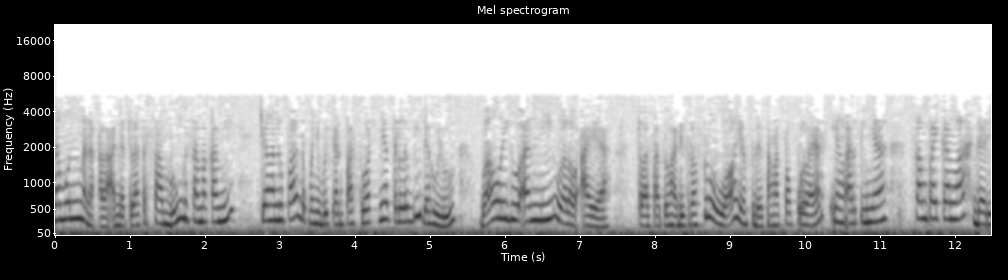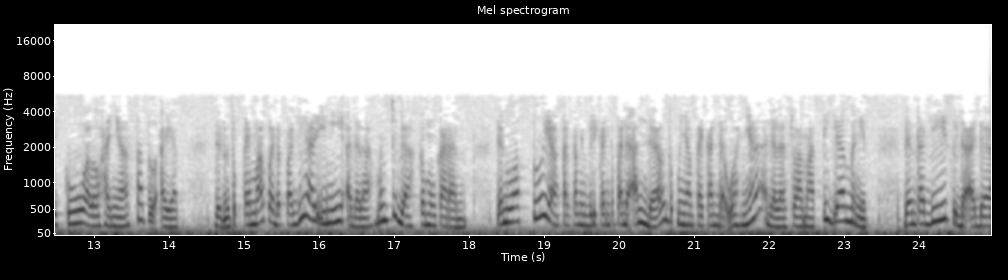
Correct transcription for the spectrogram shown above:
Namun manakala Anda telah tersambung bersama kami, jangan lupa untuk menyebutkan passwordnya terlebih dahulu, Balihu Ani walau ayah. Salah satu hadis Rasulullah yang sudah sangat populer yang artinya sampaikanlah dariku walau hanya satu ayat. Dan untuk tema pada pagi hari ini adalah mencegah kemungkaran. Dan waktu yang akan kami berikan kepada Anda untuk menyampaikan dakwahnya adalah selama 3 menit. Dan tadi sudah ada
